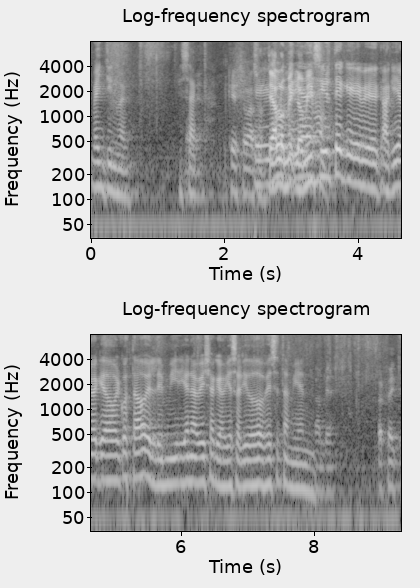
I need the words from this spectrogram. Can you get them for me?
29, exacto. ¿Qué va a Eh, sortear no, lo, lo mismo? decirte que eh, aquí había quedado al costado el de Miriam Bella que había salido dos veces también. También. Perfecto.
